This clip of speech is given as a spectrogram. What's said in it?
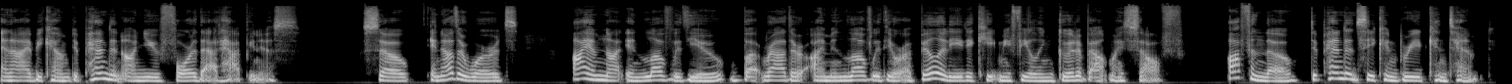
and I become dependent on you for that happiness. So, in other words, I am not in love with you, but rather I'm in love with your ability to keep me feeling good about myself. Often though, dependency can breed contempt.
